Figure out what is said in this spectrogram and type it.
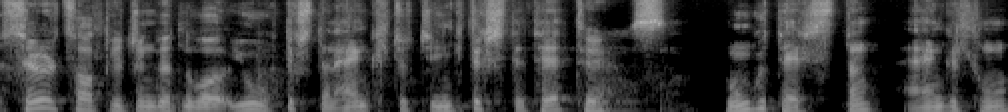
Sir Sol гэж ингээд нөгөө юу өгдөг шүү дээ англичууд ингэдэг шүү дээ тий. Өнгөт арьстан англи хүн.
